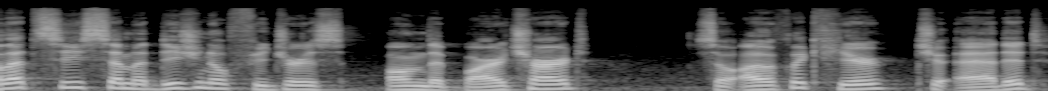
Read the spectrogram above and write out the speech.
let's see some additional features on the bar chart. So I'll click here to add it.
